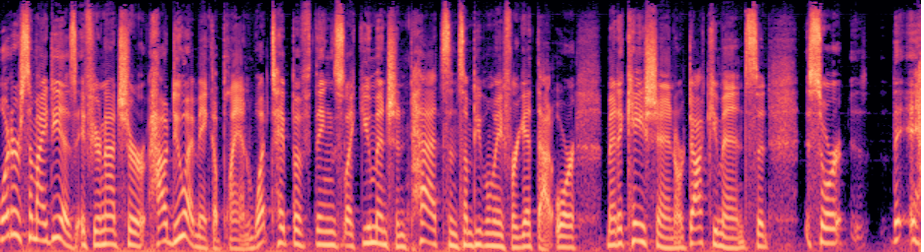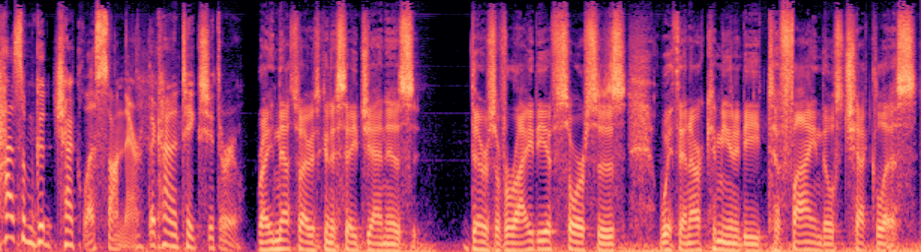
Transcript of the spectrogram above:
What are some ideas if you're not sure? How do I make a plan? What type of things, like you mentioned, pets, and some people may forget that, or medication, or documents, and so it has some good checklists on there that kind of takes you through. Right, and that's what I was going to say, Jen. Is there's a variety of sources within our community to find those checklists.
